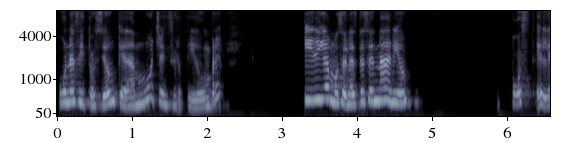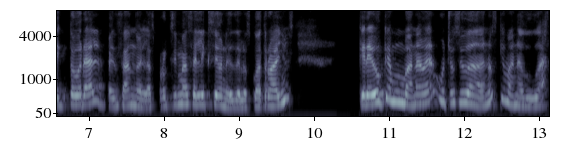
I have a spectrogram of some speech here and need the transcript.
una situación que da mucha incertidumbre. Y digamos, en este escenario postelectoral, pensando en las próximas elecciones de los cuatro años, creo que van a haber muchos ciudadanos que van a dudar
